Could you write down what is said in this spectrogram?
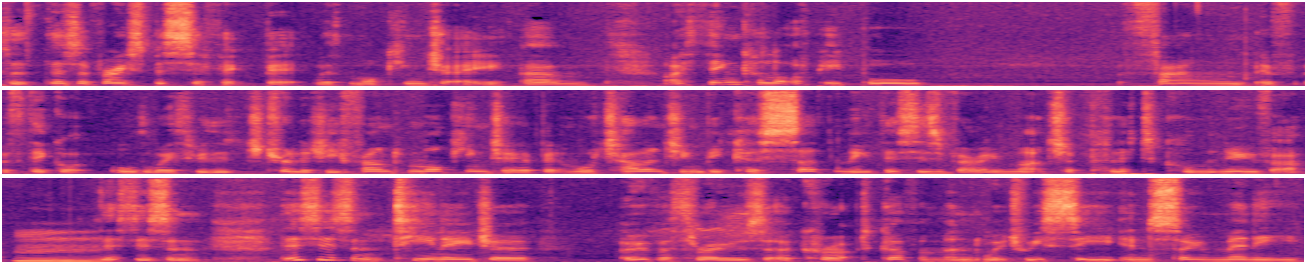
th- there's a very specific bit with Mockingjay. Um, I think a lot of people found, if, if they got all the way through the trilogy, found Mockingjay a bit more challenging because suddenly this is very much a political maneuver. This isn't this isn't teenager overthrows a corrupt government, which we see in so many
